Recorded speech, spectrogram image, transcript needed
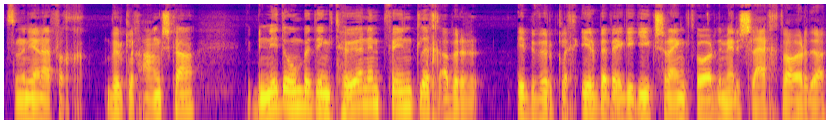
sondern ich hatte einfach wirklich Angst gehabt. Ich bin nicht unbedingt höhenempfindlich, aber ich bin wirklich in Bewegung eingeschränkt worden, mir ist schlecht geworden.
